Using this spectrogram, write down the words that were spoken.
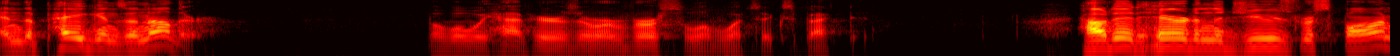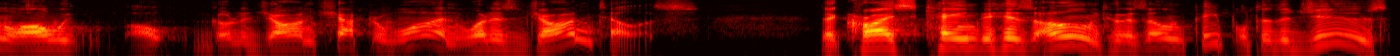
and the pagans another. But what we have here is a reversal of what's expected. How did Herod and the Jews respond? Well, we I'll go to John chapter 1. What does John tell us? That Christ came to his own, to his own people, to the Jews,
